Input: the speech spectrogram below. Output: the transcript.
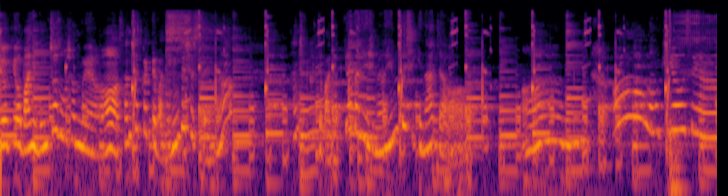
여기가 많이 뭉쳐서 오셨네요. 산책할 때 많이 힘드셨어요? 산책할 때 많이 뛰어다니시면 힘드시긴 하죠. 아, 아 너무 귀여우세요.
